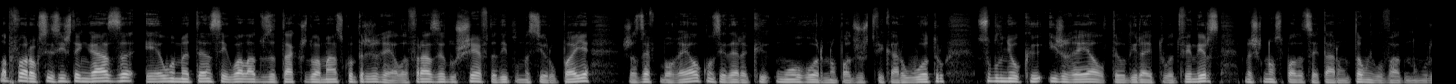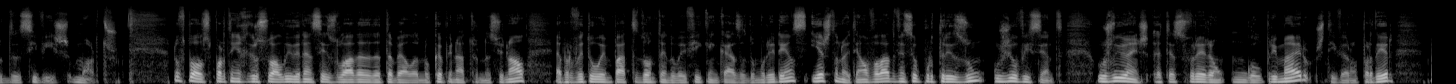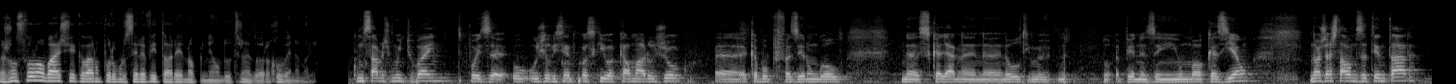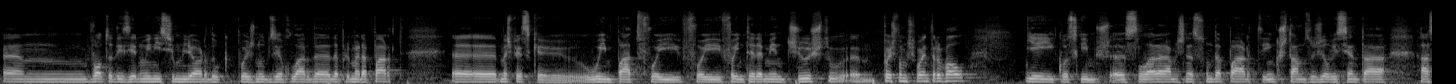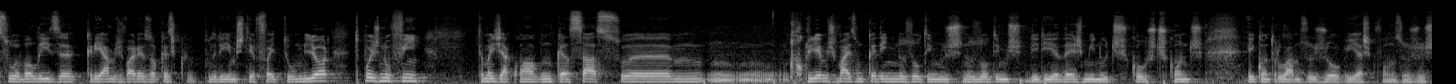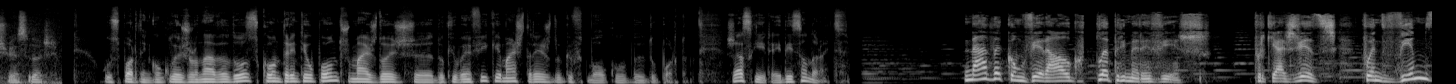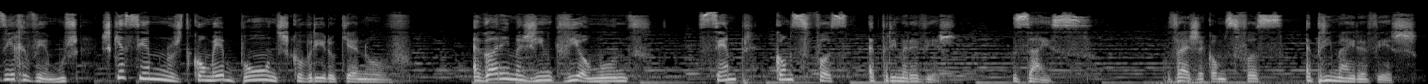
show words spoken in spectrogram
Lá por fora, o que se assiste em Gaza é uma matança igual à dos ataques do Hamas contra Israel. A frase é do chefe da diplomacia europeia, Joseph Borrell, considera que um horror não pode justificar o outro, sublinhou que Israel tem o direito a defender-se, mas que não se pode aceitar um tão elevado número de civis mortos. No futebol, o Sporting regressou à liderança isolada da tabela no Campeonato Nacional, aproveitou o empate de ontem do Benfica em casa do Moreirense e esta noite em Alvalade venceu por 3-1 o Gil Vicente. Os Leões até sofreram um gol primeiro, estiveram a perder, mas não se foram abaixo e acabaram por merecer a vitória, na opinião do treinador Rubén Amorim. Começámos muito bem, depois uh, o, Gil Vicente conseguiu acalmar o jogo, uh, acabou por fazer um gol, na, se calhar na, na, na última, apenas em uma ocasião. Nós já estávamos a tentar, um, volto a dizer, no início melhor do que depois no desenrolar da, da primeira parte, mas penso que o empate foi, foi, foi inteiramente justo. Um, depois fomos para o intervalo e aí conseguimos, acelerarmos na segunda parte, encostámos o Gil Vicente à, à sua baliza, criámos várias ocasiões que poderíamos ter feito melhor. Depois, no fim, também já com algum cansaço, uh, recolhemos mais um bocadinho nos últimos, nos últimos, diria, 10 minutos com os descontos e controlámos o jogo e acho que fomos uns justos vencedores. O Sporting conclui a jornada 12 com 31 pontos, mais 2 eh, do que o Benfica e mais 3 do que o Futebol Clube do Porto. Já a seguir, a edição da noite. Nada como ver algo pela primeira vez. Porque às vezes, quando vemos e revemos, esquecemos-nos de como é bom descobrir o que é novo. Agora imagine que viu o mundo sempre como se fosse a primeira vez. Zais. Veja como se fosse a primeira vez.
